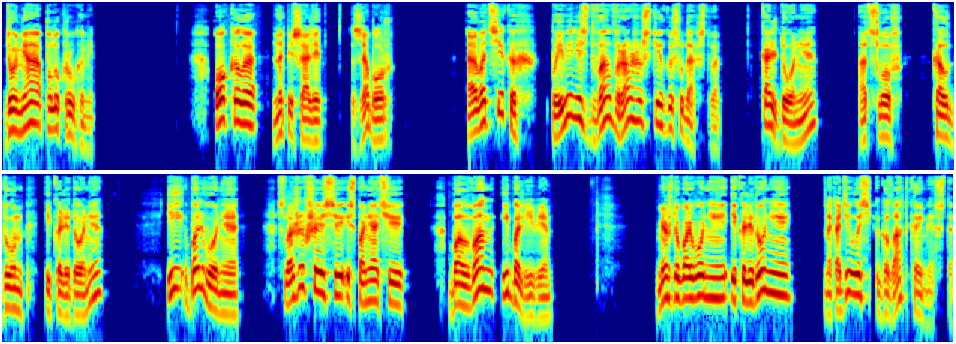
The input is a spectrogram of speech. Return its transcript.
двумя полукругами. Около написали «забор». А в отсеках появились два вражеских государства — Кальдония, от слов «колдун» и «каледония», и Бальвония, сложившаяся из понятий «болван» и «боливия». Между Бальвонией и Каледонией находилось гладкое место.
